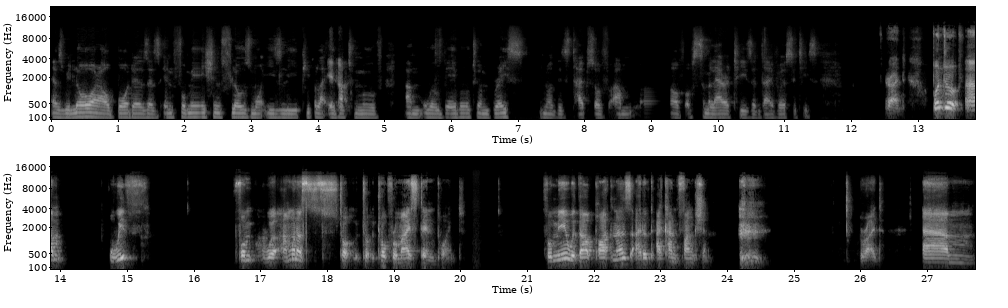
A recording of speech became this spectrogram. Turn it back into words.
as we lower our borders, as information flows more easily, people are yeah. able to move um, will be able to embrace you know these types of um, of, of similarities and diversities. Right, Buntu. Um, with from well, I'm gonna talk, talk, talk from my standpoint. For me, without partners, I don't, I can't function. right, um,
